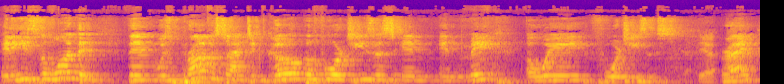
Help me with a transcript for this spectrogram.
And he's the one that, that was prophesied to go before Jesus and, and make a way for Jesus. Yeah. Right?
